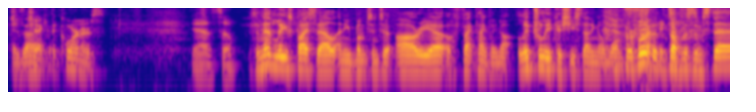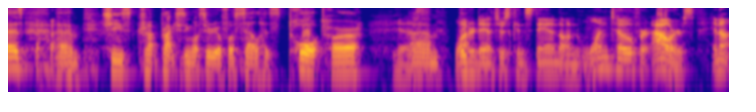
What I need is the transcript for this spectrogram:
should Exactly. check the corners. Yeah. So so Ned leaves Pycelle and he bumps into Arya. Oh, fa- thankfully not literally because she's standing on one foot at the top of some stairs. Um, she's tra- practicing what Syrio Fossell has taught her. yes, Um, they- water dancers can stand on one toe for hours, and uh,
